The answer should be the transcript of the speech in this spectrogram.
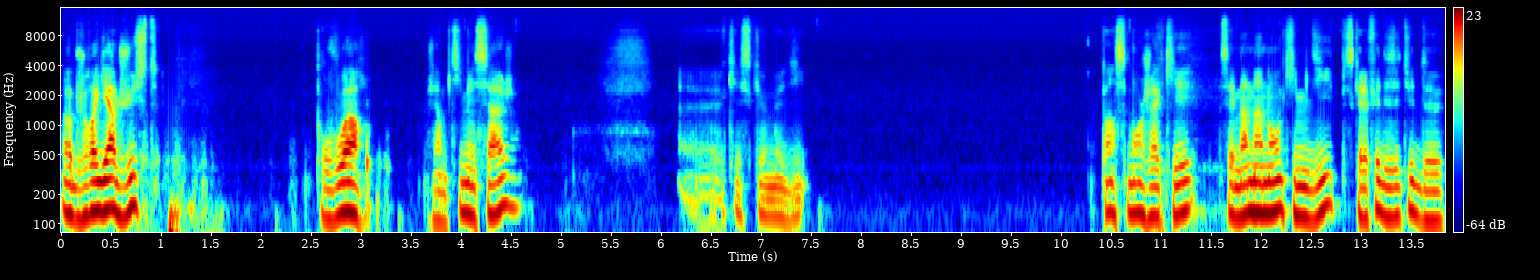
Hop, je regarde juste pour voir. J'ai un petit message. Euh, qu'est-ce que me dit Pincement jaquet. C'est ma maman qui me dit, puisqu'elle a fait des études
